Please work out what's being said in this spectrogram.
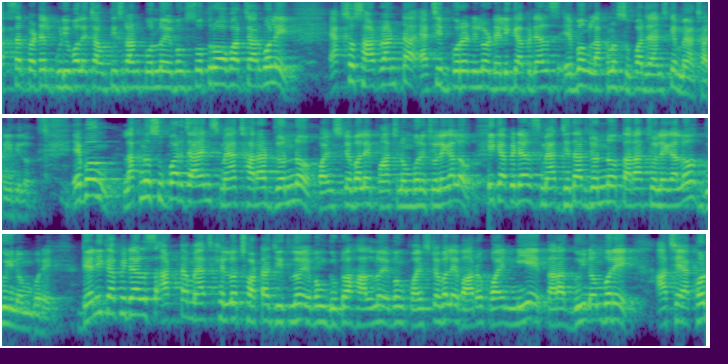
আকসার প্যাটেল কুড়ি বলে চৌত্রিশ রান করল এবং সতেরো ওভার চার বলে একশো ষাট রানটা অ্যাচিভ করে নিল ডেলি ক্যাপিটালস এবং লখনৌ সুপার জায়ান্টসকে ম্যাচ হারিয়ে দিল। এবং লখনৌ সুপার জায়ান্টস ম্যাচ হারার জন্য পয়েন্টস টেবলে পাঁচ নম্বরে চলে গেল। দিল্লি ক্যাপিটালস ম্যাচ জেতার জন্য তারা চলে গেল দুই নম্বরে। ডেলি ক্যাপিটালস আটটা ম্যাচ খেললো, ছটা জিতলো এবং দুটো হারলো এবং পয়েন্টস টেবলে বারো পয়েন্ট নিয়ে তারা দুই নম্বরে আছে এখন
